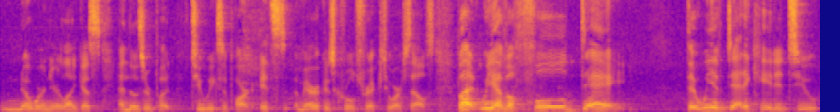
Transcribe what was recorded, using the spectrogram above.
nowhere near like us, and those are put two weeks apart. It's America's cruel trick to ourselves. But we have a full day that we have dedicated to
